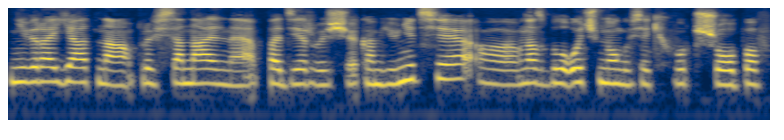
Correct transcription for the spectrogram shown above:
невероятно профессиональная поддерживающая комьюнити, а, у нас было очень много всяких воркшопов,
